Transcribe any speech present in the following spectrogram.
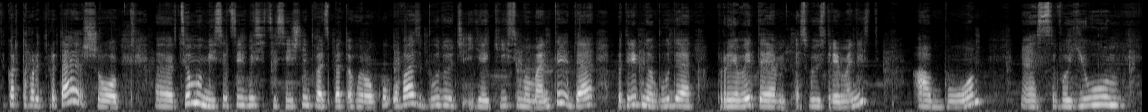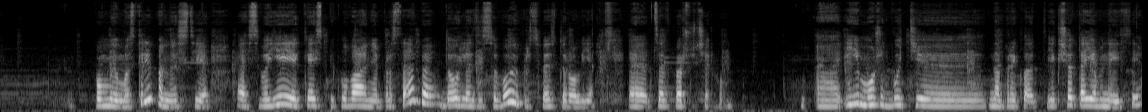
ця карта говорить про те, що е, в цьому місяці, в місяці січні 25-го року, у вас будуть якісь моменти, де потрібно буде проявити свою стриманість або е, свою. Помимо стриманості, е, своє якесь піклування про себе, догляд за собою, про своє здоров'я. Це в першу чергу. І можуть бути, наприклад, якщо таємниці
